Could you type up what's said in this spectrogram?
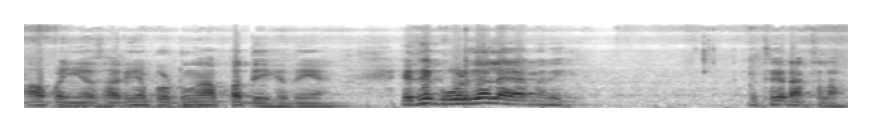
ਆ ਪਈਆਂ ਸਾਰੀਆਂ ਫੋਟੋਆਂ ਆਪਾਂ ਦੇਖਦੇ ਆ ਇੱਥੇ ਕੋਲ ਜਿਹਾ ਲੈ ਆ ਮੇਰੇ। ਇੱਥੇ ਰੱਖ ਲਾ।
